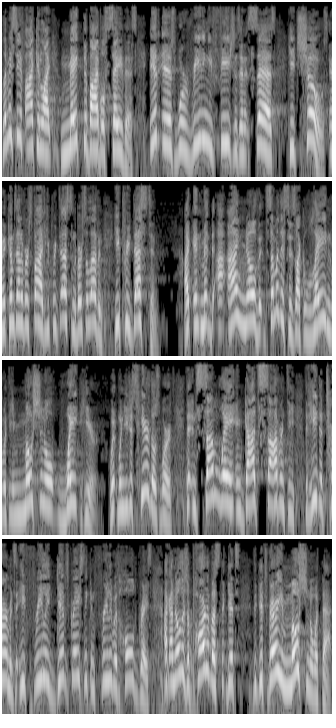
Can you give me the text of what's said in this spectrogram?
Let me see if I can like make the Bible say this. It is, we're reading Ephesians and it says he chose. And it comes down to verse 5. He predestined. Verse 11, he predestined. I, I know that some of this is like laden with emotional weight here when you just hear those words, that in some way in God's sovereignty, that He determines that He freely gives grace and He can freely withhold grace. Like I know there's a part of us that gets, that gets very emotional with that.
